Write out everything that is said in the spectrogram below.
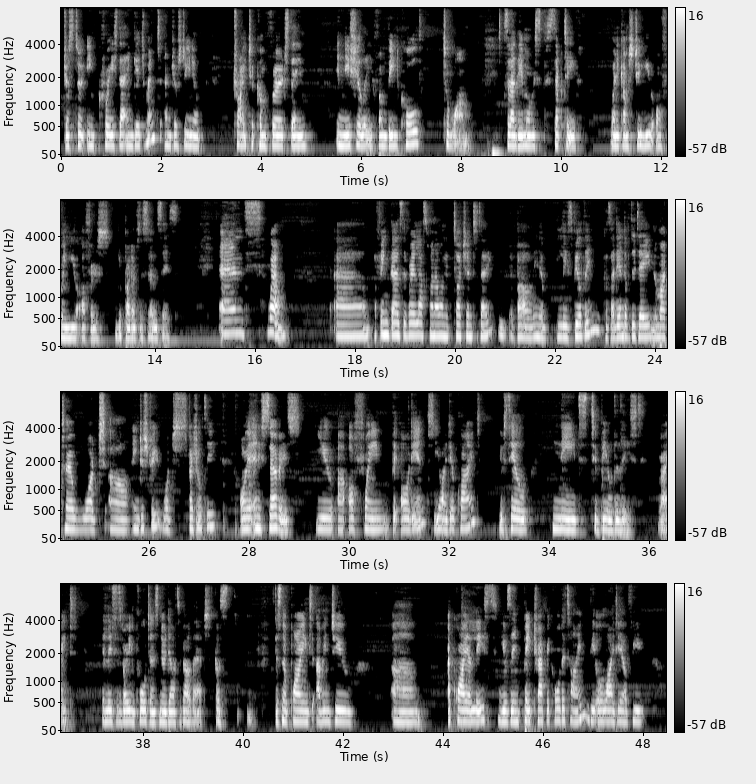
just to increase that engagement and just you know try to convert them initially from being cold to warm, so that they're more receptive when it comes to you offering your offers, your products and services. And well, um, I think that's the very last one I want to touch on today about you know list building because at the end of the day, no matter what uh, industry, what specialty, or any service you are offering the audience, your ideal client, you still need to build a list, right? The list is very important, no doubt about that, because there's no point having to um, acquire lists using paid traffic all the time. The whole idea of you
